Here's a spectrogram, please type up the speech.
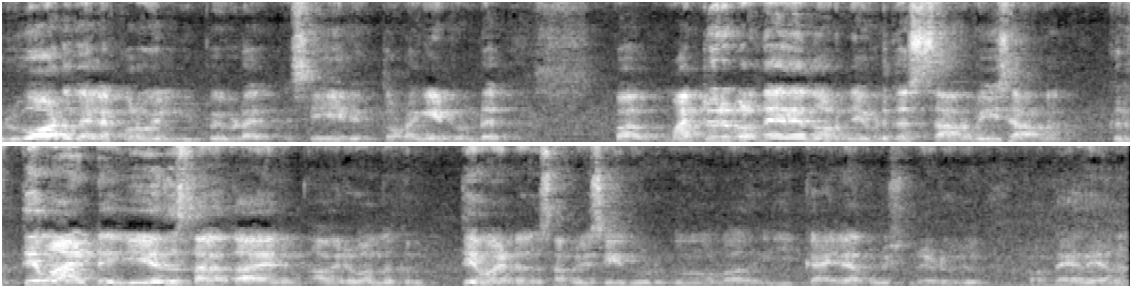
ഒരുപാട് വിലക്കുറവിൽ ഇപ്പോൾ ഇവിടെ സെയിൽ തുടങ്ങിയിട്ടുണ്ട്. ഇപ്പൊ മറ്റൊരു പ്രത്യേകത എന്ന് പറഞ്ഞാൽ ഇവിടുത്തെ സർവീസ് ആണ്. കൃത്യമായിട്ട് ഏത് സ്ഥലത്തായാലും അവർ വന്ന് കൃത്യമായിട്ട് അത് സർവീസ് ചെയ്ത് കൊടുക്കുന്നു എന്നുള്ളത് ഈ കൈലാസ് മിഷനറിയുടെ ഒരു പ്രത്യേകതയാണ്.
